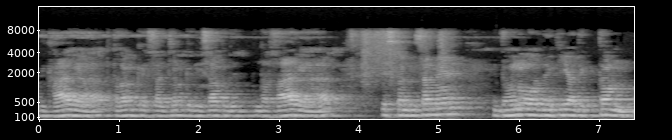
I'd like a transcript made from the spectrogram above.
दिखाया गया है। तरंग के संचरण की दिशा को दर्शाया गया है। इस कंडीशन में दोनों ओर देखिए, अधिकतम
